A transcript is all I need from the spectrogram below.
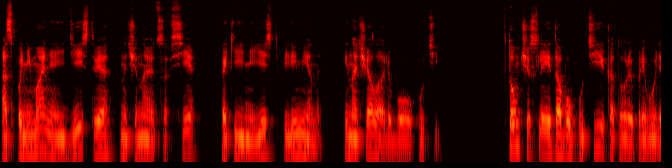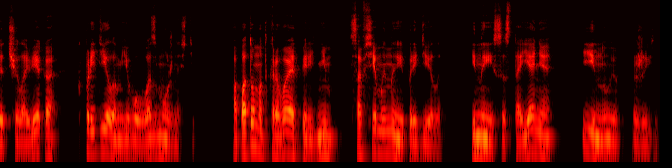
а с понимания и действия начинаются все, какие не есть перемены и начало любого пути в том числе и того пути, который приводит человека к пределам его возможностей, а потом открывает перед ним совсем иные пределы, иные состояния и иную жизнь.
